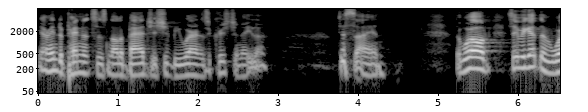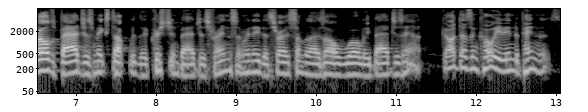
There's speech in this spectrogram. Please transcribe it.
You know, independence is not a badge you should be wearing as a Christian either. Just saying. The world, see, we get the world's badges mixed up with the Christian badges, friends, and we need to throw some of those old worldly badges out. God doesn't call you to independence,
